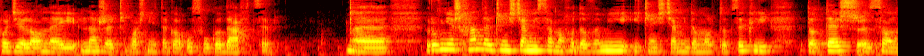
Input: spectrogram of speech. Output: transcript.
podzielonej na rzecz właśnie tego usługodawcy. E, również handel częściami samochodowymi i częściami do motocykli to też są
